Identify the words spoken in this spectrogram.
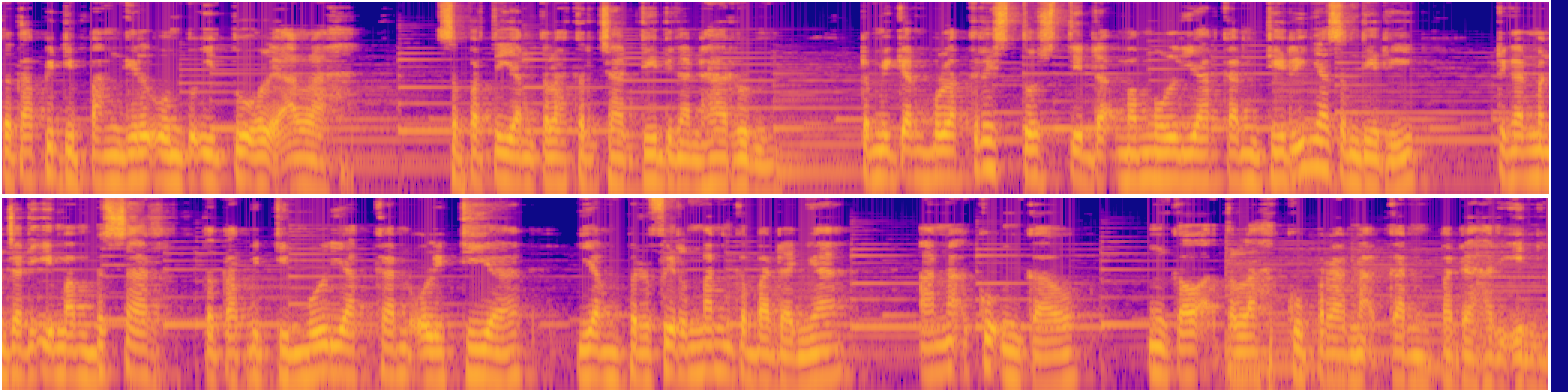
tetapi dipanggil untuk itu oleh Allah, seperti yang telah terjadi dengan Harun. Demikian pula Kristus tidak memuliakan dirinya sendiri dengan menjadi imam besar, tetapi dimuliakan oleh Dia yang berfirman kepadanya, "Anakku engkau, engkau telah kuperanakkan pada hari ini.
